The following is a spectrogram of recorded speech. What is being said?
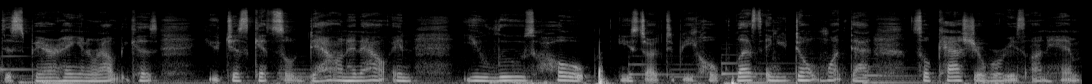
despair hanging around because you just get so down and out and you lose hope. You start to be hopeless and you don't want that. So cast your worries on Him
